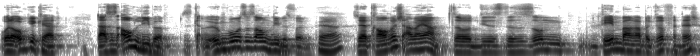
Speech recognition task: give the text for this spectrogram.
Oder umgekehrt. Das ist auch Liebe. Ist, irgendwo ist es auch ein Liebesfilm. Ja. Sehr traurig, aber ja, so dieses, das ist so ein dehnbarer Begriff, finde ich.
